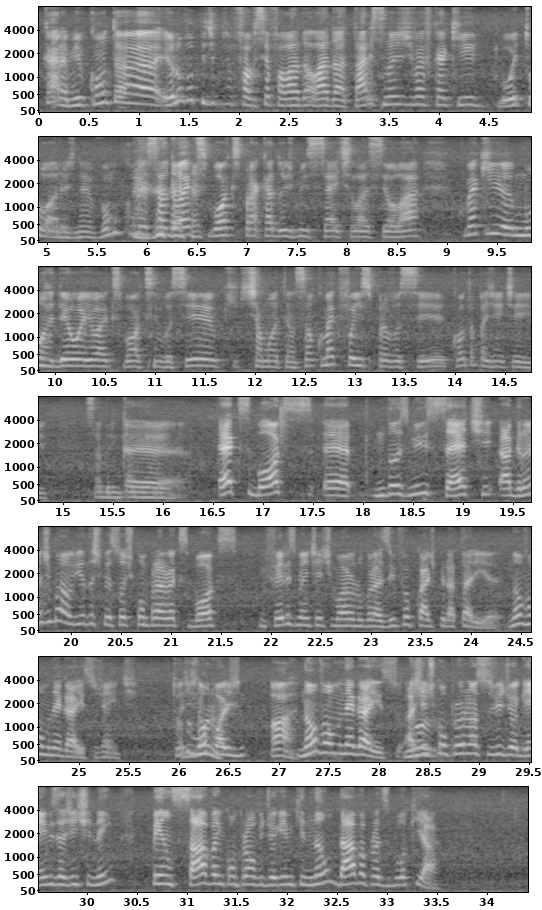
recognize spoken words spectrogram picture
Cara, me conta. Eu não vou pedir pra você falar lá da Atari, senão a gente vai ficar aqui 8 horas, né? Vamos começar do Xbox pra cá 2007, lá seu lá. Como é que mordeu aí o Xbox em você? O que que chamou a atenção? Como é que foi isso pra você? Conta pra gente aí essa brincadeira. É, Xbox, é, em 2007, a grande maioria das pessoas que compraram o Xbox, infelizmente a gente mora no Brasil, foi por causa de pirataria. Não vamos negar isso, gente. Todo a gente mundo. não pode, Ó, não vamos negar isso. A No- gente comprou nossos videogames e a gente nem pensava em comprar um videogame que não dava pra desbloquear.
